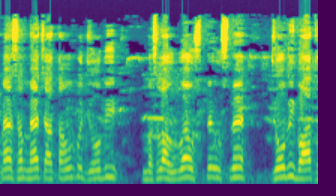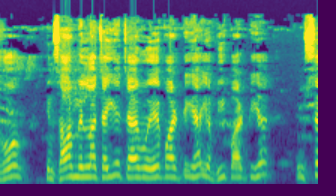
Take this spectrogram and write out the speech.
मैं सब, मैं चाहता हूँ कि जो भी मसला हुआ उस पर उसमें जो भी बात हो, इंसाफ मिलना चाहिए, चाहे वो ए पार्टी है या बी पार्टी है। उससे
